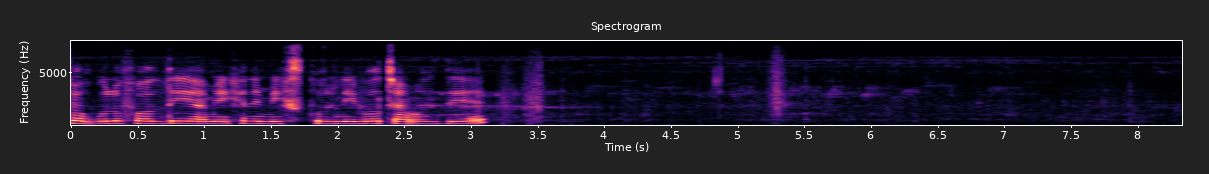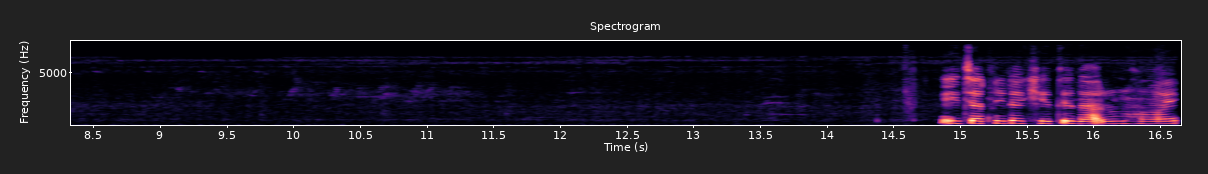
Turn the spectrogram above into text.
সবগুলো ফল দিয়ে আমি এখানে মিক্স করে নিব চামচ দিয়ে। এই চাটনিটা খেতে দারুণ হয়।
